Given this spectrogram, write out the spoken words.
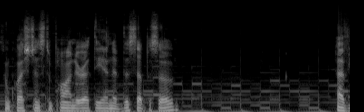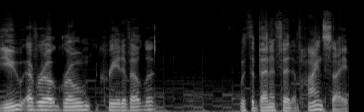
Some questions to ponder at the end of this episode. Have you ever outgrown a creative outlet? With the benefit of hindsight,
